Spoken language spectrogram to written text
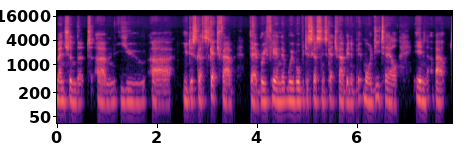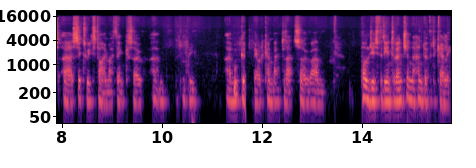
mention that um, you uh, you discussed Sketchfab there briefly, and that we will be discussing Sketchfab in a bit more detail in about uh, six weeks' time, I think. So um, it would be um, good to be able to come back to that. So um, apologies for the intervention. I hand over to Kelly.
